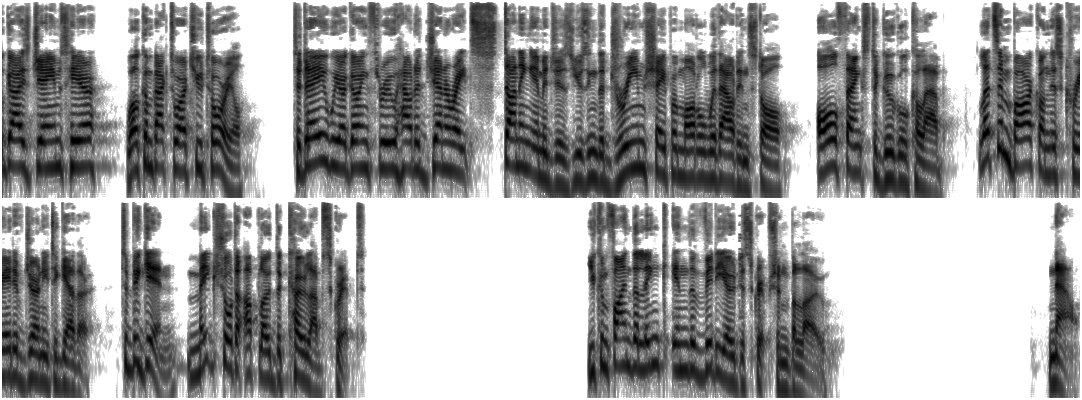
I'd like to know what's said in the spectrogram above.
guys, James here. Welcome back to our tutorial. Today we are going through how to generate stunning images using the Dream Shaper model without install, all thanks to Google Colab. Let's embark on this creative journey together. To begin, make sure to upload the Colab script. You can find the link in the video description below. Now,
